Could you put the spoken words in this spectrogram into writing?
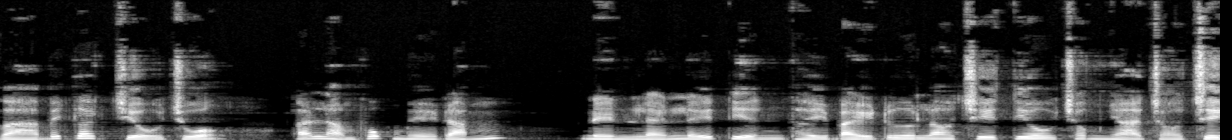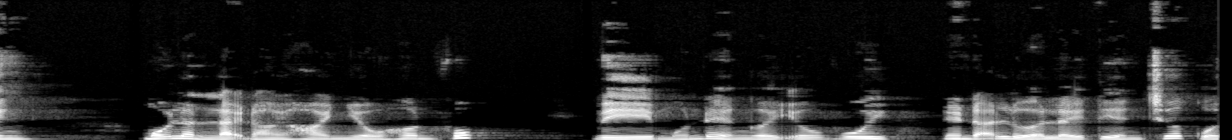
và biết cách chiều chuộng đã làm Phúc mê đắm nên lén lấy tiền thầy Bảy đưa lo chi tiêu trong nhà cho Trinh. Mỗi lần lại đòi hỏi nhiều hơn Phúc vì muốn để người yêu vui nên đã lừa lấy tiền trước của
